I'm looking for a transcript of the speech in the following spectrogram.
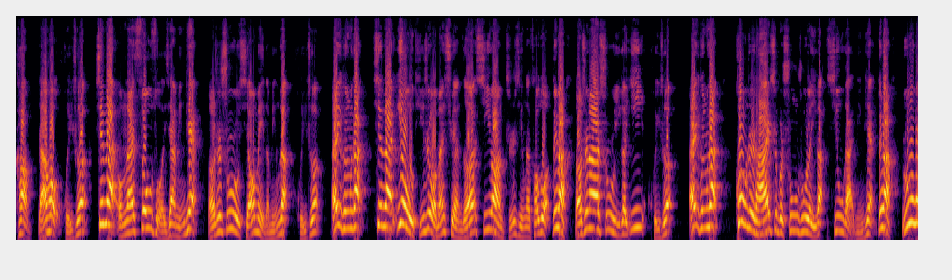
com，然后回车。现在我们来搜索一下名片，老师输入小美的名字，回车。哎，同学们看，现在又提示我们选择希望执行的操作，对吧？老师呢，输入一个一，回车。哎，同学们看，控制台是不是输出了一个修改名片，对吧？如果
